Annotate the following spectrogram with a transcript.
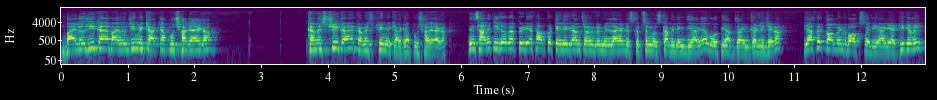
बायोलॉजी का है बायोलॉजी में क्या क्या पूछा जाएगा? केमिस्ट्री का है केमिस्ट्री में क्या क्या पूछा जाएगा? इन सारी चीज़ों का पीडीएफ आपको टेलीग्राम चैनल पे मिल जाएगा। डिस्क्रिप्शन में उसका भी लिंक दिया गया, वो भी आप ज्वाइन कर लीजिएगा। या फिर कमेंट बॉक्स में दिया गया, ठीक है भाई?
